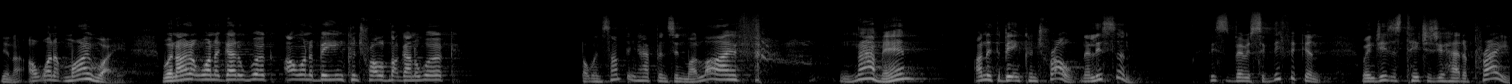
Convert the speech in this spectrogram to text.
You know, I want it my way. When I don't want to go to work, I want to be in control of not going to work. But when something happens in my life, nah, man, I need to be in control. Now, listen, this is very significant when Jesus teaches you how to pray.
